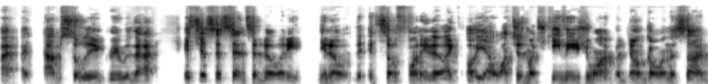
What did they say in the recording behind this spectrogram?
I, I, absolutely agree with that. It's just a sensibility. You know, it's so funny. They're like, oh, yeah, watch as much TV as you want, but don't go in the sun.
